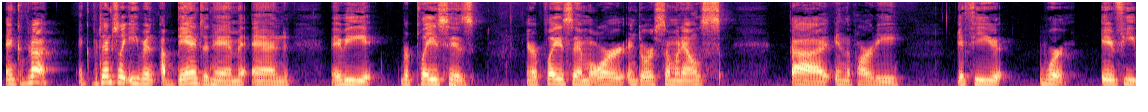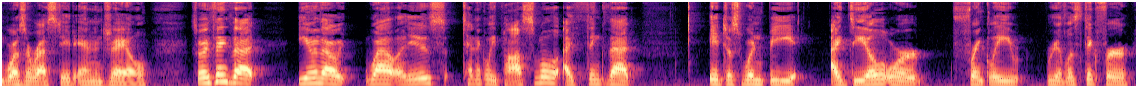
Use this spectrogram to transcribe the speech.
and could, not, and could potentially even abandon him and maybe replace his replace him or endorse someone else uh, in the party if he were if he was arrested and in jail. So I think that even though while it is technically possible, I think that it just wouldn't be ideal or frankly realistic for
